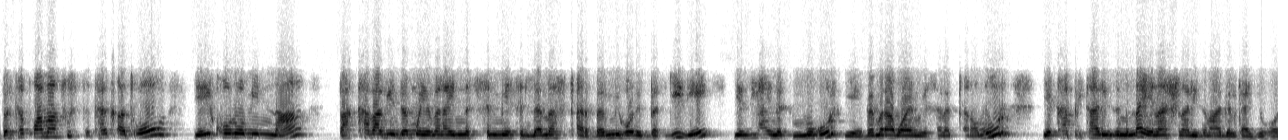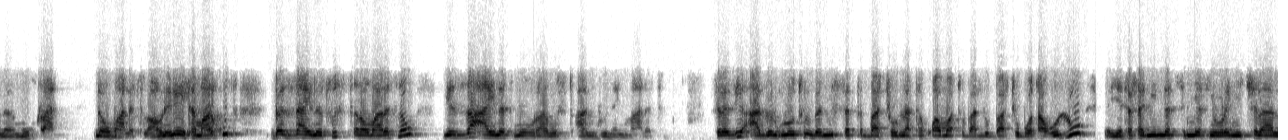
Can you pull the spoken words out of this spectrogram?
በተቋማት ውስጥ ተቀጥሮ የኢኮኖሚና በአካባቢን ደግሞ የበላይነት ስሜትን ለመፍጠር በሚሆንበት ጊዜ የዚህ አይነት ምሁር በምዕራባውያኑ የሰለጠነው ምሁር የካፒታሊዝም እና የናሽናሊዝም አገልጋይ የሆነ ምሁራን ነው ማለት ነው። አሁን እኔ የተማርኩት በዛ አይነት ውስጥ ነው ማለት ነው። የዛ አይነት ምሁራን ውስጥ አንዱ ነኝ ማለት ነው። ስለዚህ አገልግሎቱን በሚሰጥባቸውና ተቋማቱ ባሉባቸው ቦታ ሁሉ የተሰሚነት ስሜት ሊኖረኝ ይችላል።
